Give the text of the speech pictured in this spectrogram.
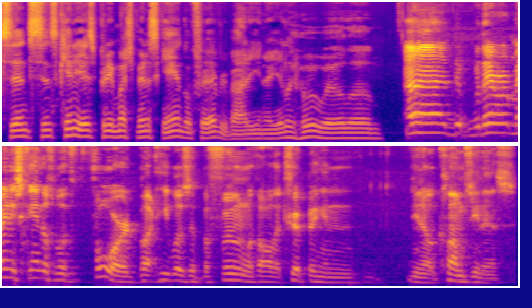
since since Kennedy, has pretty much been a scandal for everybody. You know, you're like, oh well, um, Uh, there weren't many scandals with Ford, but he was a buffoon with all the tripping and you know clumsiness.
